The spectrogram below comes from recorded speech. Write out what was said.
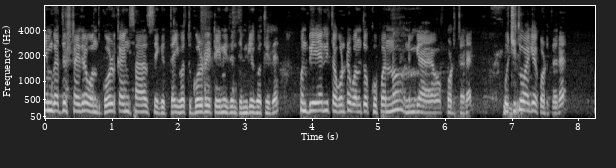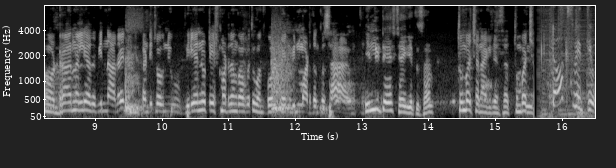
ನಿಮ್ಗೆ ಅದೃಷ್ಟ ಇದ್ರೆ ಒಂದು ಗೋಲ್ಡ್ ಕಾಯಿನ್ ಸಹ ಸಿಗುತ್ತೆ. ಇವತ್ತು ಗೋಲ್ಡ್ ರೇಟ್ ಏನಿದೆ ಅಂತ ನಿಮಗೆ ಗೊತ್ತಿದೆ. ಒಂದು ಬಿರಿಯಾನಿ ತಗೊಂಡ್ರೆ ಒಂದು ಕೂಪನ್ನು ನಿಮಗೆ ಕೊಡ್ತಾರೆ. ಉಚಿತವಾಗೇ ಕೊಡ್ತಾರೆ. ಡ್ರಾನಲ್ಲಿ ಅದು ವಿನ್ ಆದರೆ ಖಂಡಿತವಾಗಿ ನೀವು ಬಿರಿಯಾನಿ ಟೇಸ್ಟ್ ಮಾಡ್ದಂಗೆ ಆಗುತ್ತೆ, ಒಂದು ಗೋಲ್ಡ್ ಕಾಯಿನ್ ವಿನ್ ಮಾಡ್ದಂಗೂ ಸಹ ಆಗುತ್ತೆ. ಇಲ್ಲಿ ಟೇಸ್ಟ್ ಹೇಗಿತ್ತು ಸರ್? ತುಂಬಾ ಚೆನ್ನಾಗಿದೆ ಸರ್ ತುಂಬಾ ಟಾಕ್ಸ್ ವಿತ್ ಯು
